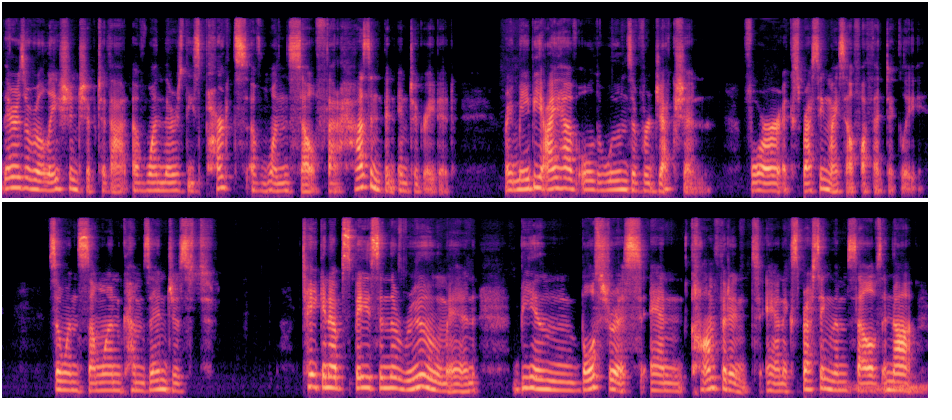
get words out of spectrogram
there is a relationship to that of when there's these parts of oneself that hasn't been integrated, right? Maybe I have old wounds of rejection for expressing myself authentically. So when someone comes in just taking up space in the room and being boisterous and confident and expressing themselves and not mm.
